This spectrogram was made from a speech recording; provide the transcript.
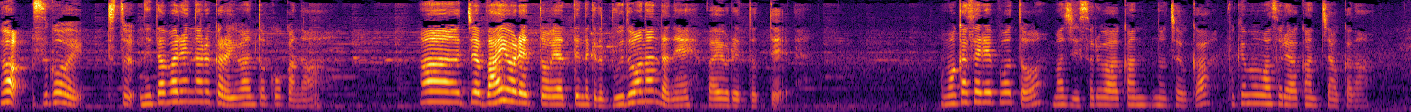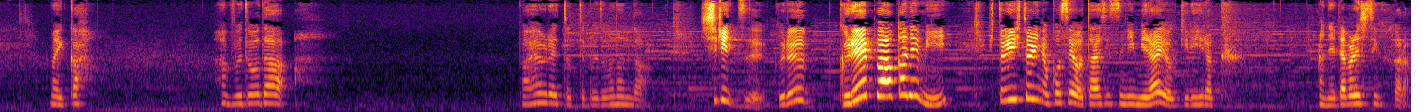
う。うわすごい。ちょっとネタバレになるから言わんとこうかな。あーじゃあバイオレットをやってんだけどブドウなんだね。バイオレットって。お任せレポート？マジ？それはあかんのちゃうか？ポケモンはそれあかんちゃうかな。まあいいか。あブドウだ。バイオレットってブドウなんだ。私立グループグレープアカデミー？一人一人の個性を大切に未来を切り開く。あネタバレしていくから。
